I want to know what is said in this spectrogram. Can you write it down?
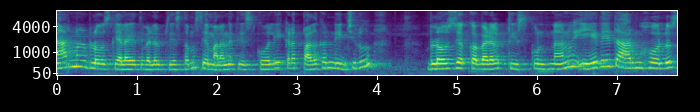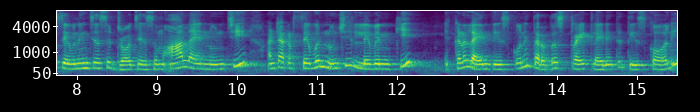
నార్మల్ బ్లౌజ్కి ఎలాగైతే వెడల్పు తీస్తామో సేమ్ అలానే తీసుకోవాలి. ఇక్కడ పదకొండు ఇంచులు బ్లౌజ్ యొక్క వెడల్పు తీసుకుంటున్నాను. ఏదైతే arm hole seven inches draw చేసామో ఆ లైన్ నుంచి అంటే అక్కడ సెవెన్ నుంచి లెవెన్కి ఇక్కడ లైన్ తీసుకొని తర్వాత స్ట్రైట్ లైన్ అయితే తీసుకోవాలి.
